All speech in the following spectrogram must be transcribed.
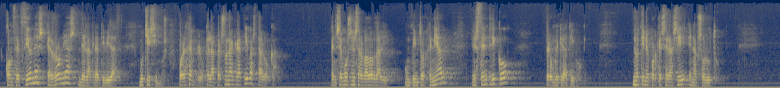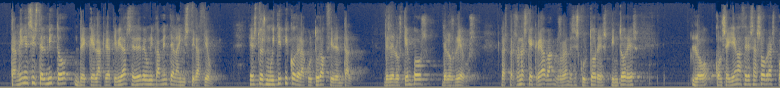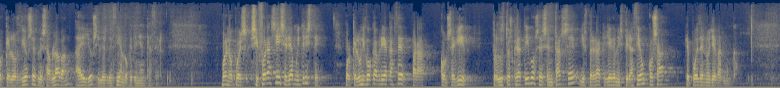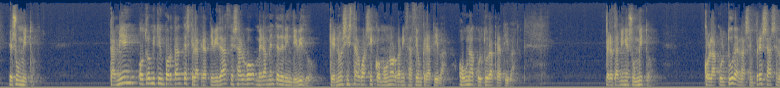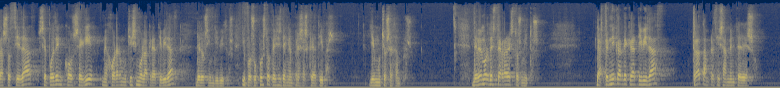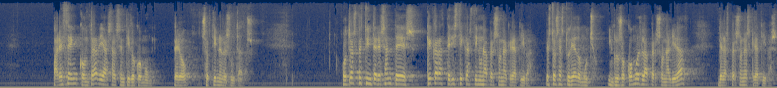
concepciones erróneas de la creatividad, muchísimos. Por ejemplo, que la persona creativa está loca. Pensemos en Salvador Dalí, un pintor genial, excéntrico, pero muy creativo. No tiene por qué ser así en absoluto. También existe el mito de que la creatividad se debe únicamente a la inspiración. Esto es muy típico de la cultura occidental, desde los tiempos de los griegos. Las personas que creaban, los grandes escultores, pintores, lo conseguían hacer esas obras porque los dioses les hablaban a ellos y les decían lo que tenían que hacer. Bueno, pues si fuera así sería muy triste, porque lo único que habría que hacer para conseguir productos creativos es sentarse y esperar a que llegue la inspiración, cosa que puede no llegar nunca. Es un mito. También otro mito importante es que la creatividad es algo meramente del individuo, que no existe algo así como una organización creativa o una cultura creativa. Pero también es un mito, con la cultura en las empresas, en la sociedad, se pueden conseguir mejorar muchísimo la creatividad de los individuos. Y por supuesto que existen empresas creativas. Y hay muchos ejemplos. Debemos desterrar estos mitos. Las técnicas de creatividad tratan precisamente de eso. Parecen contrarias al sentido común, pero se obtienen resultados. Otro aspecto interesante es qué características tiene una persona creativa. Esto se ha estudiado mucho, incluso cómo es la personalidad de las personas creativas.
